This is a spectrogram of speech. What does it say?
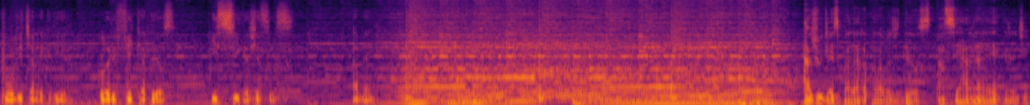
pule de alegria, glorifique a Deus e siga Jesus. Amém. Ajude a espalhar a palavra de Deus. A seara é grande.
